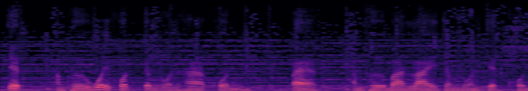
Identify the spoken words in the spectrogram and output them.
7. อำเภอห้วยคดจำนวน 5 คน 8. อำเภอบ้านไร่จำนวน 7 คน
